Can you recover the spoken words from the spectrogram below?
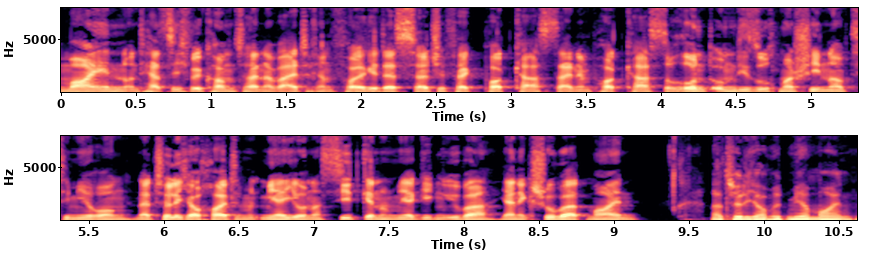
Moin und herzlich willkommen zu einer weiteren Folge des Search Effect Podcasts, deinem Podcast rund um die Suchmaschinenoptimierung. Natürlich auch heute mit mir, Jonas Siedgen und mir gegenüber, Yannick Schubert. Moin. Natürlich auch mit mir. Moin.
